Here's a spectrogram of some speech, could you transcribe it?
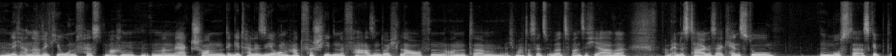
nicht an einer Region festmachen. Man merkt schon, Digitalisierung hat verschiedene Phasen durchlaufen und ähm, ich mache das jetzt über 20 Jahre. Am Ende des Tages erkennst du ein Muster. Es gibt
